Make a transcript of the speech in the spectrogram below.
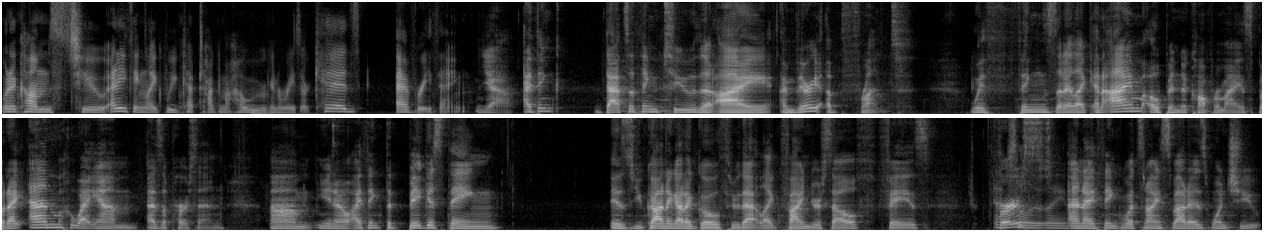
when it comes to anything, like we kept talking about how we were going to raise our kids, everything. Yeah, I think that's a thing too that I I'm very upfront with things that I like. And I'm open to compromise, but I am who I am as a person. Um, you know, I think the biggest thing is you kind of got to go through that like find yourself phase first. Absolutely. And I think what's nice about it is once you,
